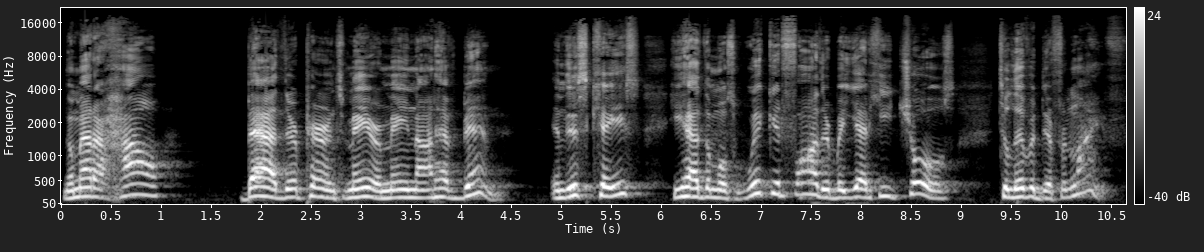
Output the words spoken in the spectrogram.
no matter how bad their parents may or may not have been. In this case, he had the most wicked father, but yet he chose to live a different life.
